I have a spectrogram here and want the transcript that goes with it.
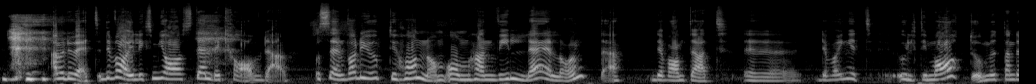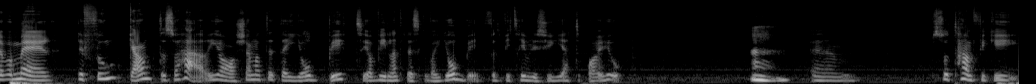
ja men du vet, det var ju liksom jag ställde krav där. Och sen var det ju upp till honom om han ville eller inte. Det var inte att, eh, det var inget ultimatum utan det var mer, det funkar inte så här. Jag känner att detta är jobbigt. Jag vill inte det ska vara jobbigt för att vi trivdes ju jättebra ihop. Mm. Um, så att han fick, ju,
